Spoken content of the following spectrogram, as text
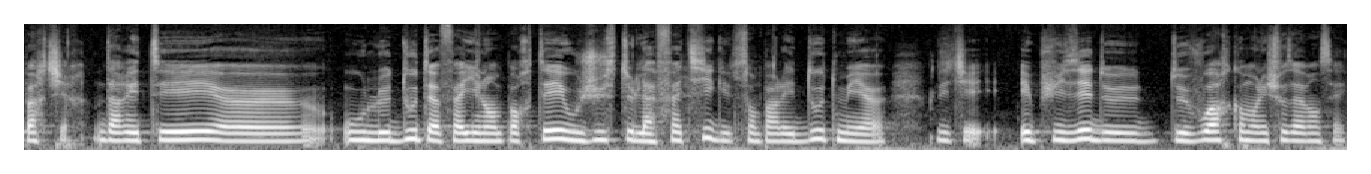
partir, d'arrêter, euh, où le doute a failli l'emporter, ou juste la fatigue, sans parler de doute, mais euh, vous étiez épuisé de voir comment les choses avançaient?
